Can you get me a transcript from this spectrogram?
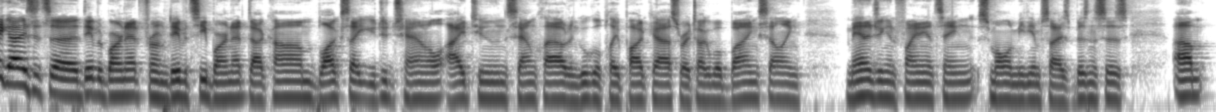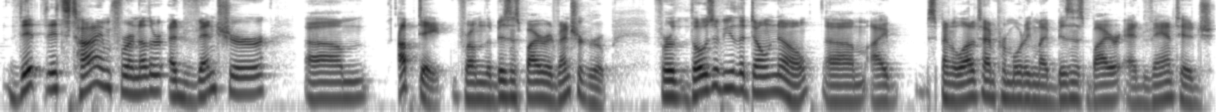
Hey guys, it's uh, David Barnett from davidcbarnett.com, blog site, YouTube channel, iTunes, SoundCloud, and Google Play podcast, where I talk about buying, selling, managing, and financing small and medium sized businesses. Um, th- it's time for another adventure um, update from the Business Buyer Adventure Group. For those of you that don't know, um, I spend a lot of time promoting my Business Buyer Advantage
